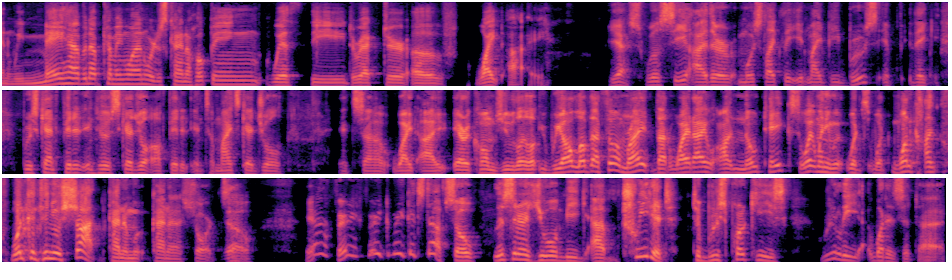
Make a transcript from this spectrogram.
and we may have an upcoming one. We're just kind of hoping with the director of White Eye. Yes, we'll see. Either most likely it might be Bruce. If they Bruce can't fit it into his schedule, I'll fit it into my schedule. It's uh White Eye. Eric Holmes, you lo- we all love that film, right? That White Eye on no takes. Wait, when he what's what one con- one continuous shot kind of kind of short. So yeah, very very very good stuff. So listeners, you will be uh, treated to Bruce Purkey's really what is it? Uh,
